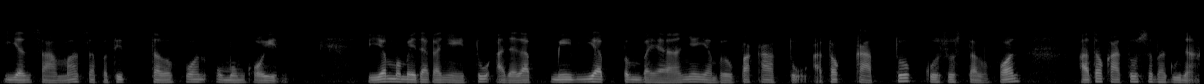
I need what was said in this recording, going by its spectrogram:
yang sama seperti telepon umum koin. Yang membedakannya itu adalah media pembayarannya yang berupa kartu atau kartu khusus telepon atau kartu sebaguna.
